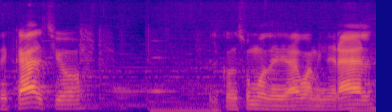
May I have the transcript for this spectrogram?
de calcio, el consumo de agua mineral.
